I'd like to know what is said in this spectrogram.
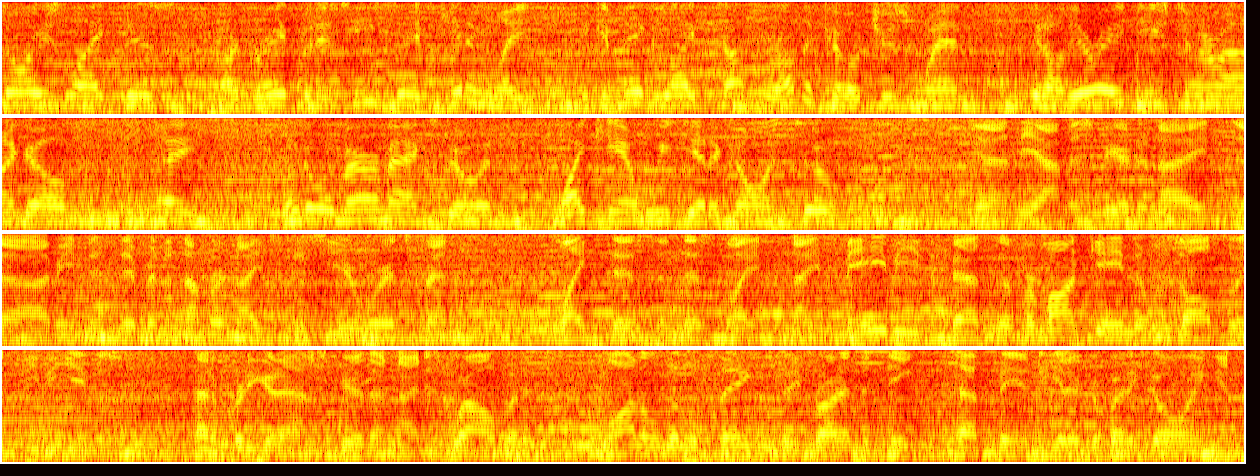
stories like this are great, but as he said kiddingly, it can make life tough for other coaches when, you know, their ADs turn around and go, hey, look at what Merrimack's doing. Why can't we get it going too? Yeah, the atmosphere tonight, uh, I mean, there have been a number of nights this year where it's been like this, and this night, night may be the best. The Vermont game that was also a TV game was, had a pretty good atmosphere that night as well, but it's a lot of little things. They brought in the Dayton Pep Band to get everybody going, and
